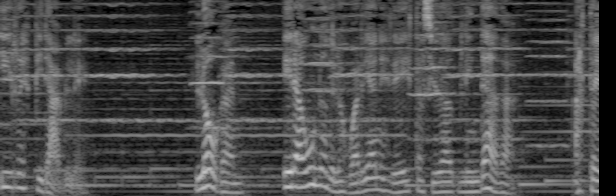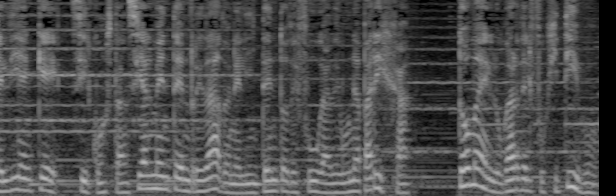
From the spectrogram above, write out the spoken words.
irrespirable. Logan era uno de los guardianes de esta ciudad blindada, hasta el día en que, circunstancialmente enredado en el intento de fuga de una pareja, toma el lugar del fugitivo,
